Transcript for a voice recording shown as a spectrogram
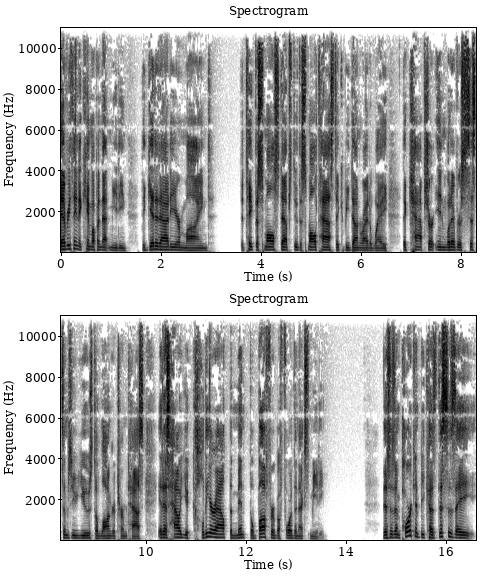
everything that came up in that meeting to get it out of your mind to take the small steps, do the small tasks that could be done right away, the capture in whatever systems you use the longer term tasks. It is how you clear out the mental buffer before the next meeting. This is important because this is a,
